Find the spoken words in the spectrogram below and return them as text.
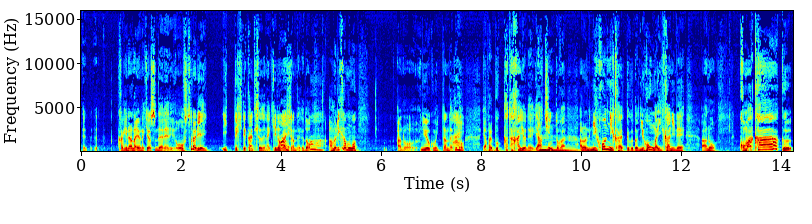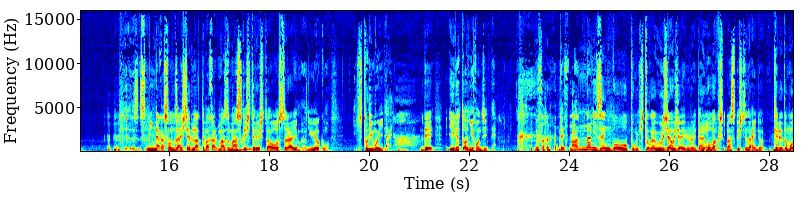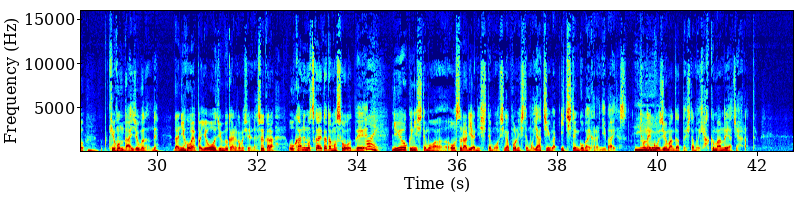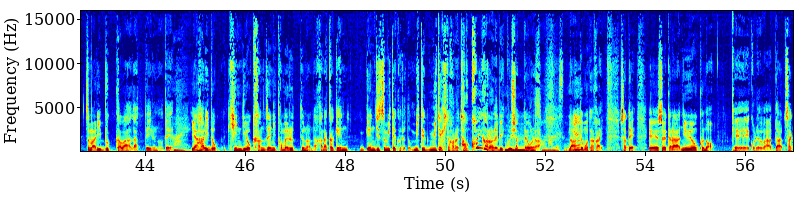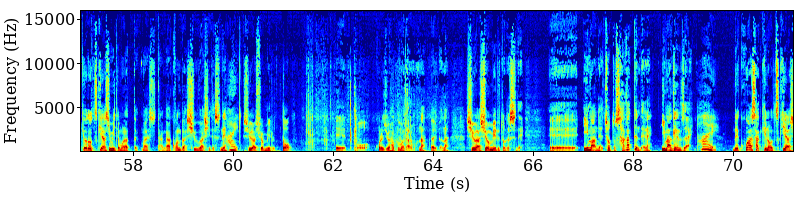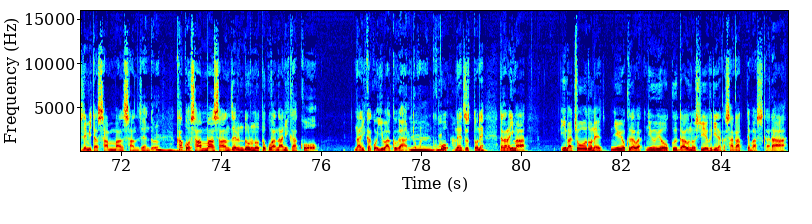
限らないような気がするんだよね。オーストラリア行ってきて帰ってきたじゃない？昨日帰ってきたんだけど、はい、アメリカもあの、ニューヨークも行ったんだけど、はい、やっぱり物価高いよね。家賃とか、あのね、日本に帰ってくると日本がいかにね、あの、細かく、みんなが存在してるなってわかる。まずマスクしてる人はオーストラリアもニューヨークも一人もいない。で、いると日本人ね。そうなんですね。あんなに全豪オープン人がうじゃうじゃいるのに誰もマスクしてないのけれども、基本大丈夫なんね。だ日本はやっぱり用心深いのかもしれない。それからお金の使い方もそうで、はい、ニューヨークにしても、オーストラリアにしても、シンガポールにしても、家賃は1.5倍から2倍です。去年50万だった人も100万の家賃払ってる。つまり物価は上がっているので、はい、やはりど金利を完全に止めるっていうのはなかなか現現実見てくると、見て、見てきたから高いからね、びっくりしちゃったよ、俺は。ね。何でも高い。さて、えー、それからニューヨークのえー、これはだ、先ほど月足見てもらってましたが、今度は週足ですね。はい、週足を見ると、えっ、ー、と、これ18分まであるもんな、大丈夫だな。週足を見るとですね、えー、今ね、ちょっと下がってんだよね。今現在。はい。で、ここはさっきの月足で見た3万3000ドル。過去3万3000ドルのとこが何かこう、何かこう、曰くがあるとこね。ここね、ずっとね。だから今、今ちょうどね、ニューヨークダウ、ニューヨークダウの CFD なんか下がってますから、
